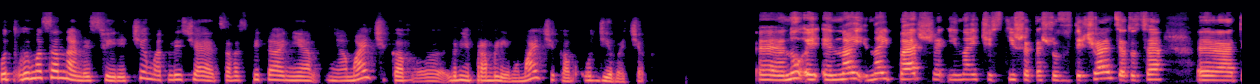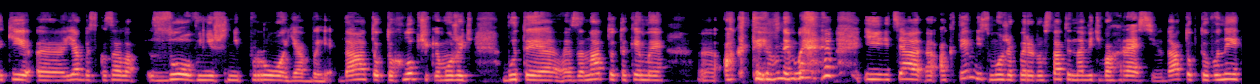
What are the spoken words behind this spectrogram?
вот в эмоциональной сфере чем отличается воспитание мальчиков, э, вернее, проблемы мальчиков от девочек? Е, ну, е, е, най, найперше і найчастіше те, що зустрічається, то це е, такі, е, я би сказала, зовнішні прояви. Да? Тобто хлопчики можуть бути занадто такими е, активними, і ця активність може переростати навіть в агресію. Да? Тобто вони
